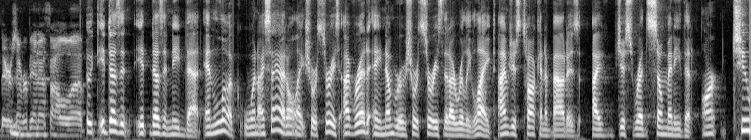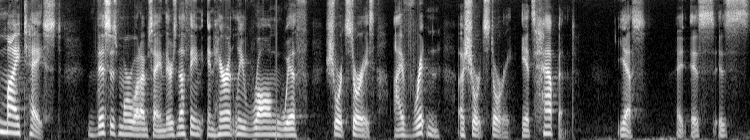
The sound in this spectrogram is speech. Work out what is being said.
There's never been a follow-up. It it doesn't. It doesn't need that. And look, when I say I don't like short stories, I've read a number of short stories that I really liked. I'm just talking about as I've just read so many that aren't to my taste. This is more what I'm saying. There's nothing inherently wrong with short stories. I've written a short story. It's happened. Yes, it is. Is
